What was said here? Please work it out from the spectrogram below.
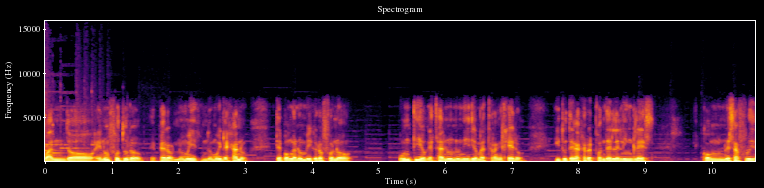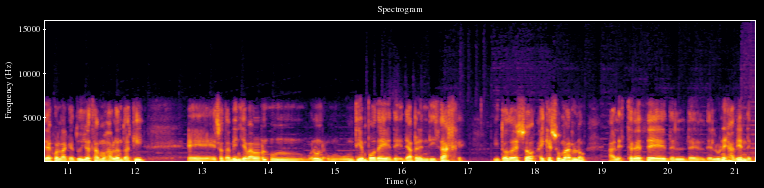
Cuando en un futuro, espero, no muy, no muy lejano, te pongan un micrófono un tío que está en un, idioma extranjero y tú tengas que responderle en inglés con esa fluidez con la que tú y yo estamos hablando aquí, eh, eso también lleva un, bueno, un- tiempo de, de- de aprendizaje. Y todo eso hay que sumarlo al estrés de, del lunes a viernes.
